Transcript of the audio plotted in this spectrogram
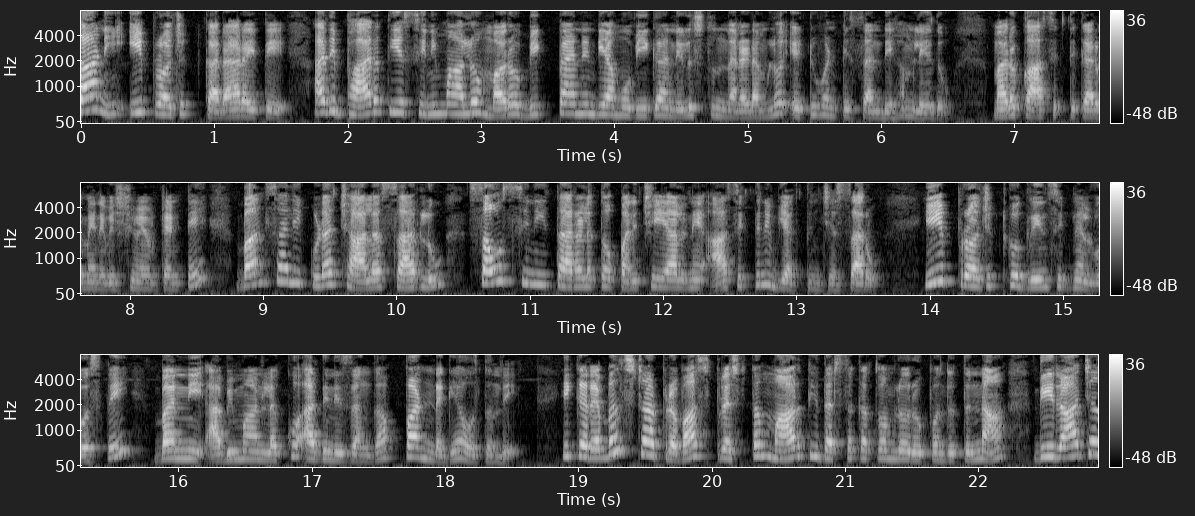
కానీ ఈ ప్రాజెక్ట్ ఖరారైతే అది భారతీయ సినిమాలో మరో బిగ్ పాన్ ఇండియా మూవీగా నిలుస్తుందనడంలో ఎటువంటి సందేహం లేదు. మరొక ఆసక్తికరమైన విషయం ఏమిటంటే బన్సాలి కూడా చాలా సార్లు సౌత్ సినీ తారలతో పనిచేయాలనే ఆసక్తిని వ్యక్తం చేశారు. ఈ ప్రాజెక్టుకు గ్రీన్ సిగ్నల్ వస్తే బన్నీ అభిమానులకు అది నిజంగా పండగే అవుతుంది. ఇక రెబల్ స్టార్ ప్రభాస్ ప్రస్తుతం మారుతి దర్శకత్వంలో రూపొందుతున్న ది రాజా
